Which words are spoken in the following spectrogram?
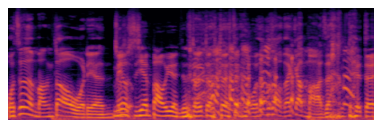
我真的忙到我连、就是、没有时间抱怨，对对对对，我都不知道我在干嘛这样，对对。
